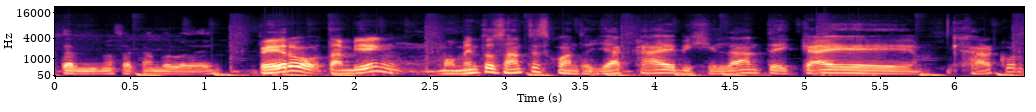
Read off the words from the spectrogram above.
terminó sacándolo de ahí. Pero también momentos antes cuando ya cae Vigilante y cae Hardcore,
